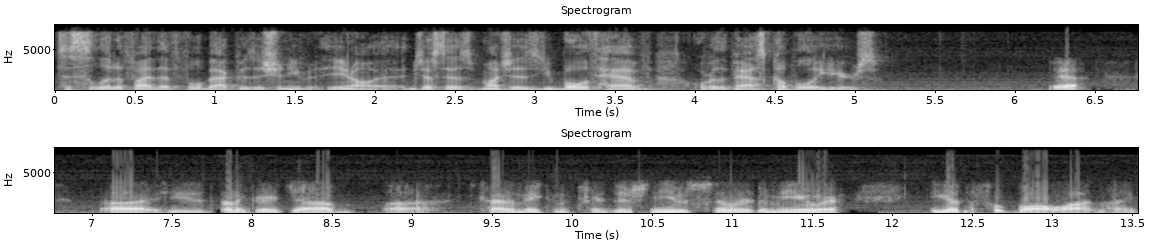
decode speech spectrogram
to solidify the fullback position, even you know, just as much as you both have over the past couple of years? Yeah, uh, he's done a great job, uh, kind of making the transition. He was similar to me, where he got the football a lot in high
